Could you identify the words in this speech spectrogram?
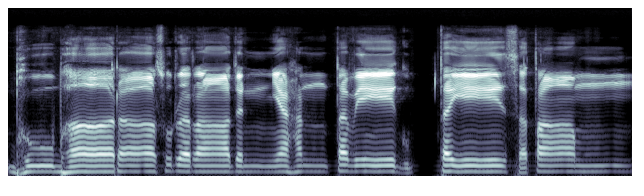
भूभारासुरराजन्यहन्तवे गुप्तये सताम्।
